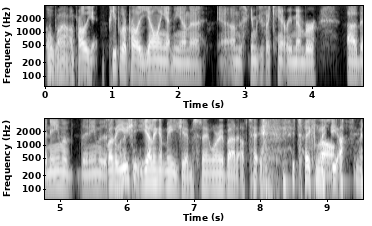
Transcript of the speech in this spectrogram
oh wow! I'm probably people are probably yelling at me on the on the screen because I can't remember uh, the name of the name of this. Well, they're usually yelling at me, Jim. So don't worry about it. I've ta- taken well, the off me.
